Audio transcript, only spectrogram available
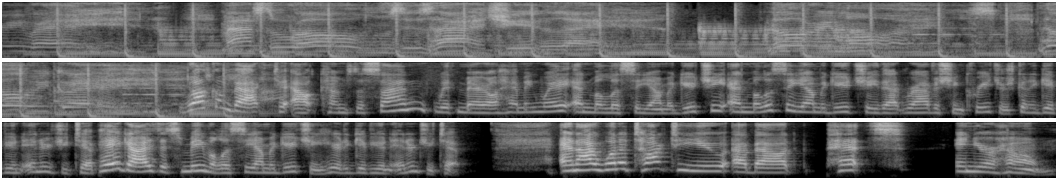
Very red, match the that you Welcome back to Out Comes the Sun with Mariel Hemingway and Melissa Yamaguchi. And Melissa Yamaguchi, that ravishing creature, is going to give you an energy tip. Hey guys, it's me, Melissa Yamaguchi, here to give you an energy tip. And I want to talk to you about pets in your home.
